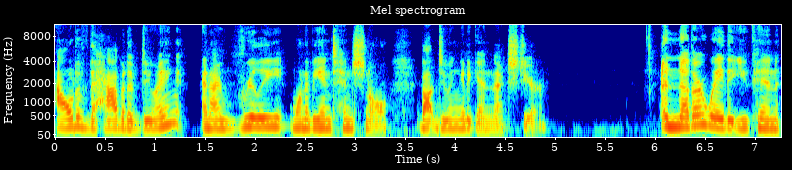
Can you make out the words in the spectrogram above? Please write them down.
out of the habit of doing, and I really want to be intentional about doing it again next year. Another way that you can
